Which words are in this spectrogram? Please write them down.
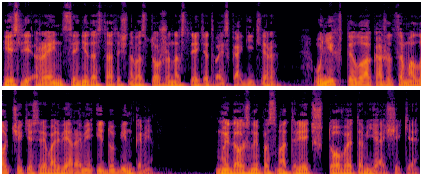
«Если рейнцы недостаточно восторженно встретят войска Гитлера, у них в тылу окажутся молодчики с револьверами и дубинками». «Мы должны посмотреть, что в этом ящике»,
